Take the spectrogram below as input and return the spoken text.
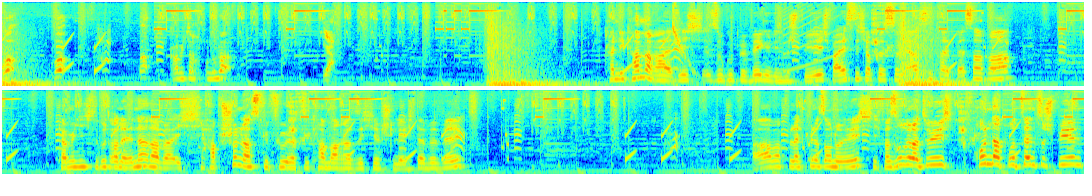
Oh, oh, oh, komm ich doch rüber. Kann die Kamera halt nicht so gut bewegen in diesem Spiel. Ich weiß nicht, ob es im ersten Teil besser war. Ich kann mich nicht so gut daran erinnern, aber ich habe schon das Gefühl, dass die Kamera sich hier schlechter bewegt. Aber vielleicht bin das auch nur ich. Ich versuche natürlich 100% zu spielen,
